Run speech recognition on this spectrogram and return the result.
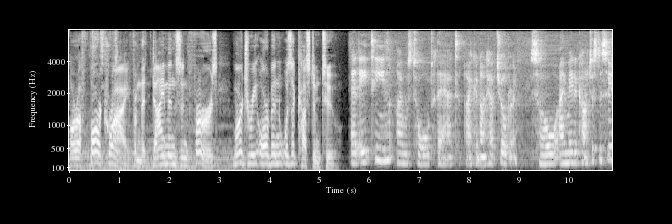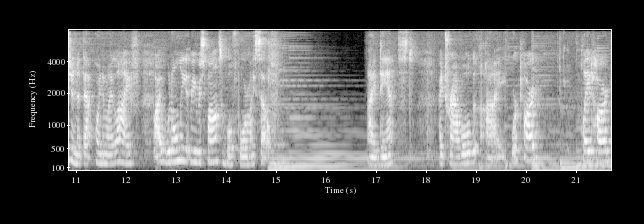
are a far cry from the diamonds and furs Marjorie Orbin was accustomed to. At 18, I was told that I could not have children. So I made a conscious decision at that point in my life. I would only be responsible for myself. I danced, I traveled, I worked hard, played hard,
